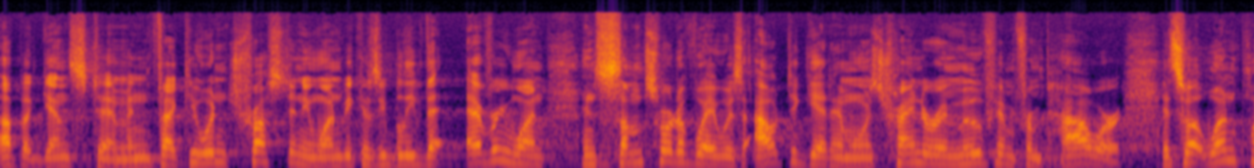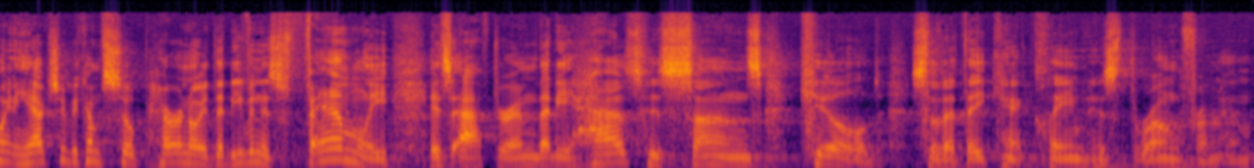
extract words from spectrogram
up against him. In fact, he wouldn't trust anyone because he believed that everyone in some sort of way was out to get him and was trying to remove him from power. And so at one point, he actually becomes so paranoid that even his family is after him, that he has his sons killed so that they can't claim his throne from him.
